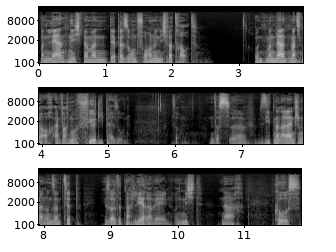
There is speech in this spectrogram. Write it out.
Man lernt nicht, wenn man der Person vorne nicht vertraut. Und man lernt manchmal auch einfach nur für die Person. So. Und das äh, sieht man allein schon an unserem Tipp. Ihr solltet nach Lehrer wählen und nicht nach Kurs.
